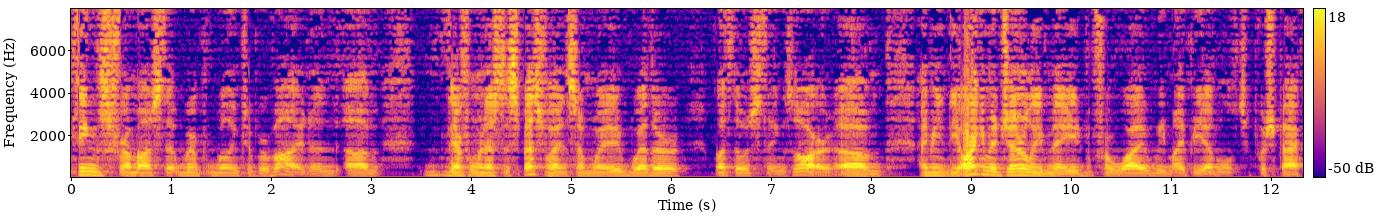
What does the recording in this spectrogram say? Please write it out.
things from us that we're willing to provide, and um, therefore one has to specify in some way whether what those things are. Um, I mean, the argument generally made for why we might be able to push back,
